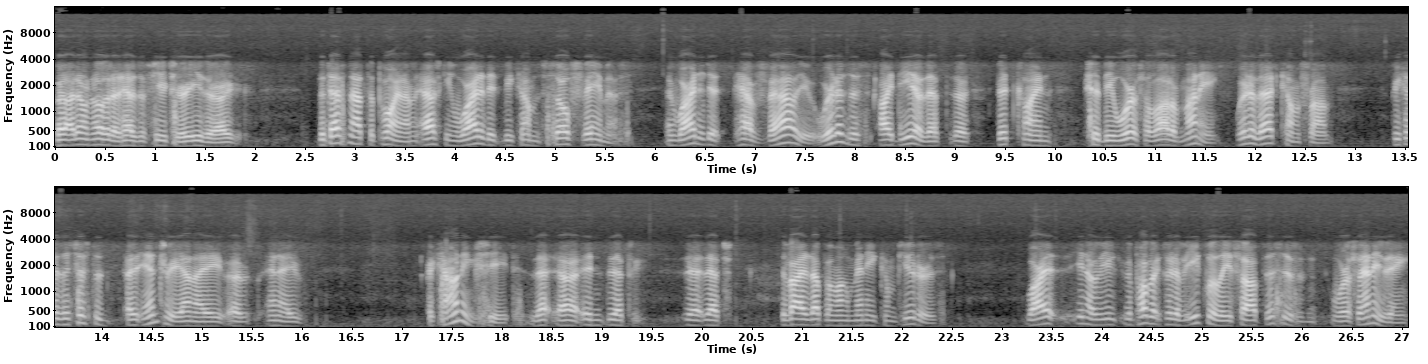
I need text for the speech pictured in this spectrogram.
but I don't know that it has a future either. I, but that's not the point. I'm asking why did it become so famous, and why did it have value? Where did this idea that the Bitcoin should be worth a lot of money. Where did that come from? Because it's just an entry on a, a a accounting sheet that uh, in, that's that, that's divided up among many computers. Why, you know, you, the public could have equally thought this isn't worth anything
